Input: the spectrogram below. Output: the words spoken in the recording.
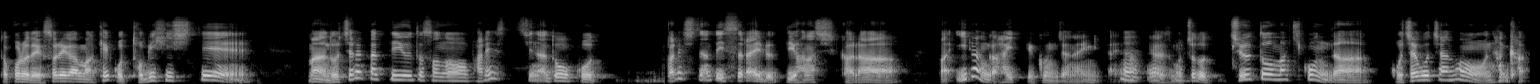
ところで、それがまあ結構飛び火して、まあどちらかっていうと、そのパレスチナ同行、パレスチナとイスラエルっていう話から、まあイランが入ってくんじゃないみたいな。うんもうちょっと中東を巻き込んだごちゃごちゃのなんか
